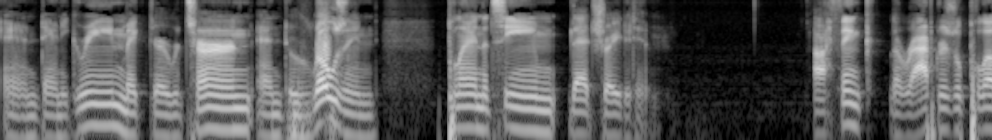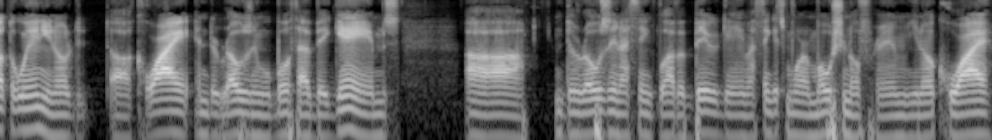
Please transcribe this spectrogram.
and Danny Green make their return, and DeRozan playing the team that traded him. I think the Raptors will pull out the win. You know, uh, Kawhi and DeRozan will both have big games. Uh, DeRozan, I think, will have a bigger game. I think it's more emotional for him. You know, Kawhi,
